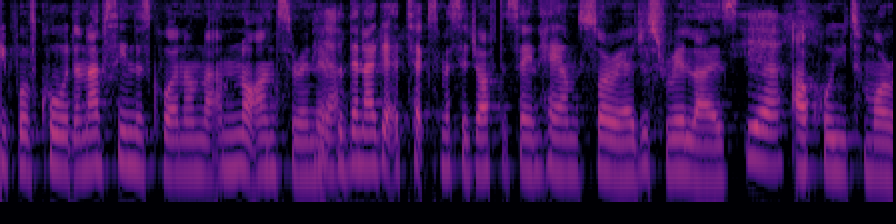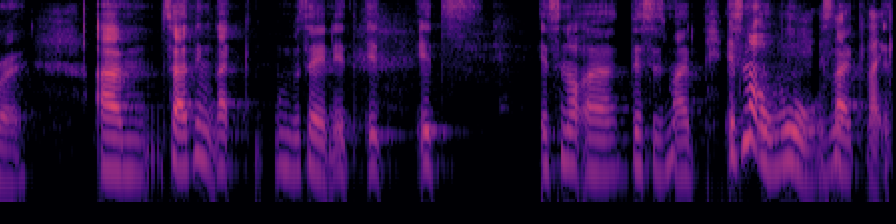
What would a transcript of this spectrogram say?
people have called and I've seen this call and I'm like I'm not answering it. But then I get a text message after saying, Hey, I'm sorry. I just realized yeah I'll call you tomorrow. Um, so I think, like we were saying, it, it it's it's not a this is my it's not a wall. It's like like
